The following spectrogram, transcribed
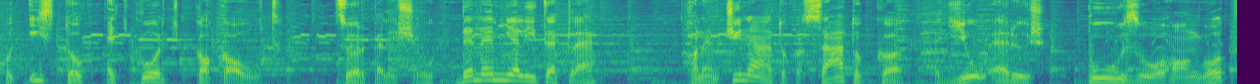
hogy isztok egy korty kakaót. Szörpel is jó, de nem nyelitek le, hanem csináltok a szátokkal egy jó erős púzó hangot,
